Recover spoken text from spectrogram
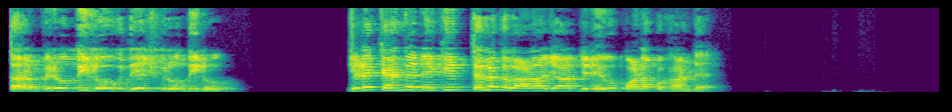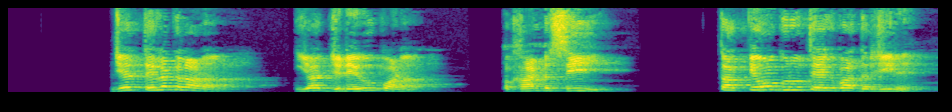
ਧਰਮ ਵਿਰੋਧੀ ਲੋਕ, ਦੇਸ਼ ਵਿਰੋਧੀ ਲੋਕ ਜਿਹੜੇ ਕਹਿੰਦੇ ਨੇ ਕਿ ਤਿਲਕ ਲਾਣਾ ਜਾਂ ਜਨੇਊ ਪਾਣਾ ਪਖੰਡ ਹੈ। ਜੇ ਤਿਲਕ ਲਾਣਾ ਜਾਂ ਜਨੇਊ ਪਾਣਾ ਪਖੰਡ ਸੀ, ਤਾਂ ਕਿਉਂ ਗੁਰੂ ਤੇਗ ਬਹਾਦਰ ਜੀ ਨੇ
